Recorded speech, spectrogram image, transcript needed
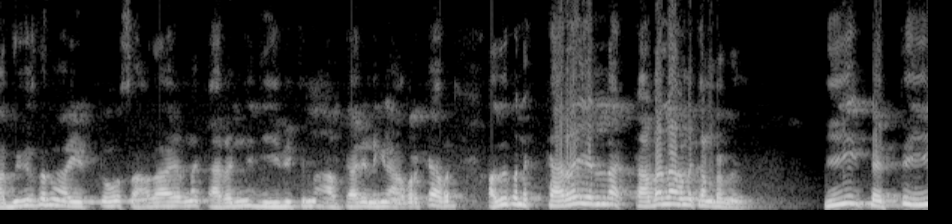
അധികൃതനായിട്ടോ സാധാരണ കരഞ്ഞ് ജീവിക്കുന്ന ആൾക്കാരുണ്ടെങ്കിൽ അവർക്ക് അവർ അതുപോലെ കരയല്ല കടലാണ് കണ്ടത്. ഈ തെറ്റ് ഈ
